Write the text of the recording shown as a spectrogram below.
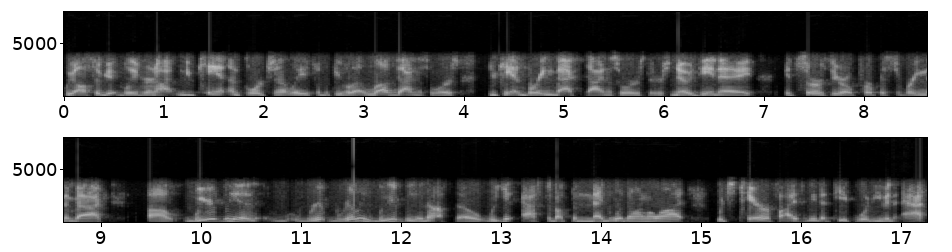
We also get, believe it or not, you can't, unfortunately, for the people that love dinosaurs, you can't bring back dinosaurs. There's no DNA. It serves zero purpose to bring them back. Uh, weirdly and re- really weirdly enough, though, we get asked about the megalodon a lot, which terrifies me that people would even ask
